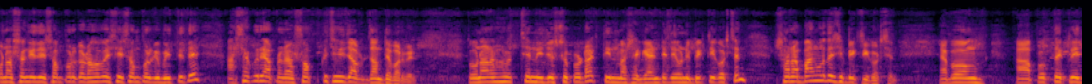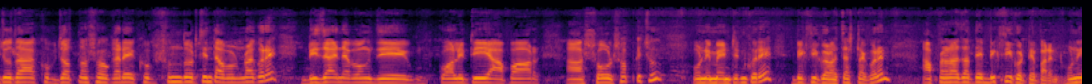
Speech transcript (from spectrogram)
ওনার সঙ্গে যে সম্পর্কটা হবে সেই সম্পর্কের ভিত্তিতে আশা করি আপনারা সব কিছুই জানতে পারবেন। তো ওনারা হচ্ছে নিজস্ব প্রোডাক্ট তিন মাসে গ্যারান্টি দিয়ে উনি বিক্রি করছেন, সারা বাংলাদেশে বিক্রি করছেন। এবং প্রত্যেকটি জুতা খুব যত্ন সহকারে, খুব সুন্দর চিন্তা ভাবনা করে ডিজাইন এবং যে কোয়ালিটি, আপার শোল সব কিছু উনি মেনটেন করে বিক্রি করার চেষ্টা করেন। আপনারা যাতে বিক্রি করতে পারেন। উনি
